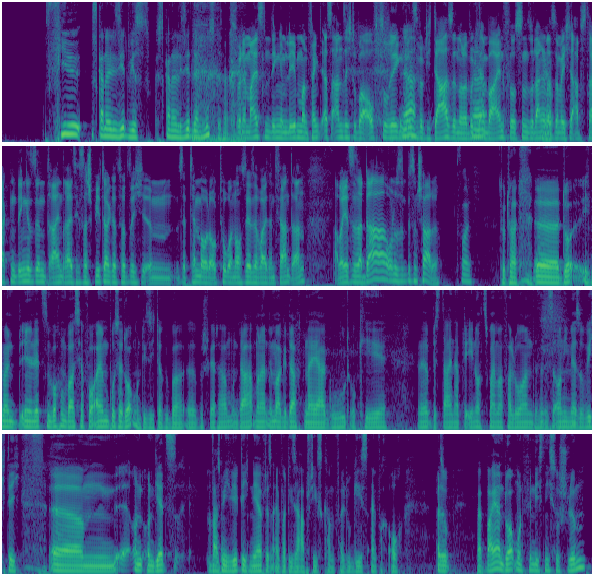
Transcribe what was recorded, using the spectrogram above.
viel skandalisiert, wie es skandalisiert werden müsste. Das ist bei den meisten Dingen im Leben, man fängt erst an, sich darüber aufzuregen, Ja. wenn sie wirklich da sind oder wirklich Ja. einen beeinflussen. Solange Ja. das irgendwelche abstrakten Dinge sind, 33. Spieltag, das hört sich im September oder Oktober noch sehr, sehr weit entfernt an. Aber jetzt ist er da und es ist ein bisschen schade. Voll. Total. Äh, ich meine, in den letzten Wochen war es ja vor allem Borussia Dortmund, die sich darüber äh, beschwert haben. Und da hat man dann immer gedacht, naja, gut, okay. Ne, bis dahin habt ihr eh noch zweimal verloren, das ist auch nicht mehr so wichtig. Ähm, und, und jetzt, was mich wirklich nervt, ist einfach dieser Abstiegskampf, weil du gehst einfach auch, also bei Bayern Dortmund finde ich es nicht so schlimm,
